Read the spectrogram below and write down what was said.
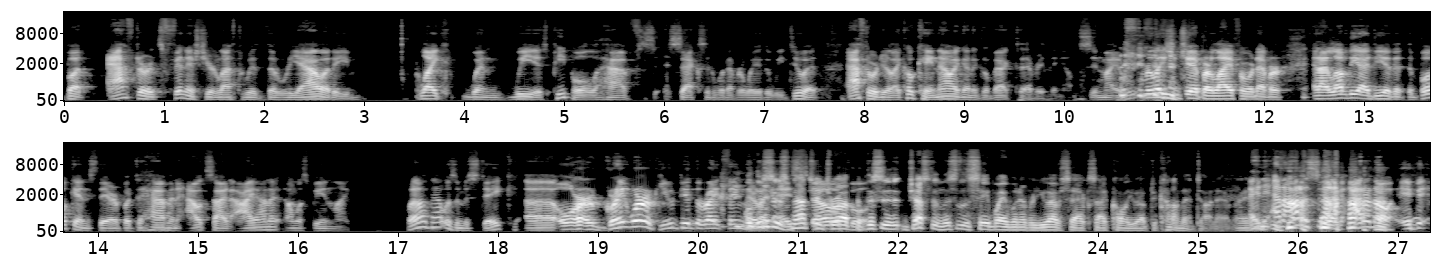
but after it's finished, you're left with the reality like when we as people have sex in whatever way that we do it afterward you're like okay now i got to go back to everything else in my relationship or life or whatever. And i love the idea that the book ends there but to have an outside eye on it almost being like well, that was a mistake. Uh, or great work. You did the right thing. There. Well, this like, is not so to interrupt, cool. but this is Justin. This is the same way whenever you have sex, I call you up to comment on it, right? And, and honestly, like, I don't know if it,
